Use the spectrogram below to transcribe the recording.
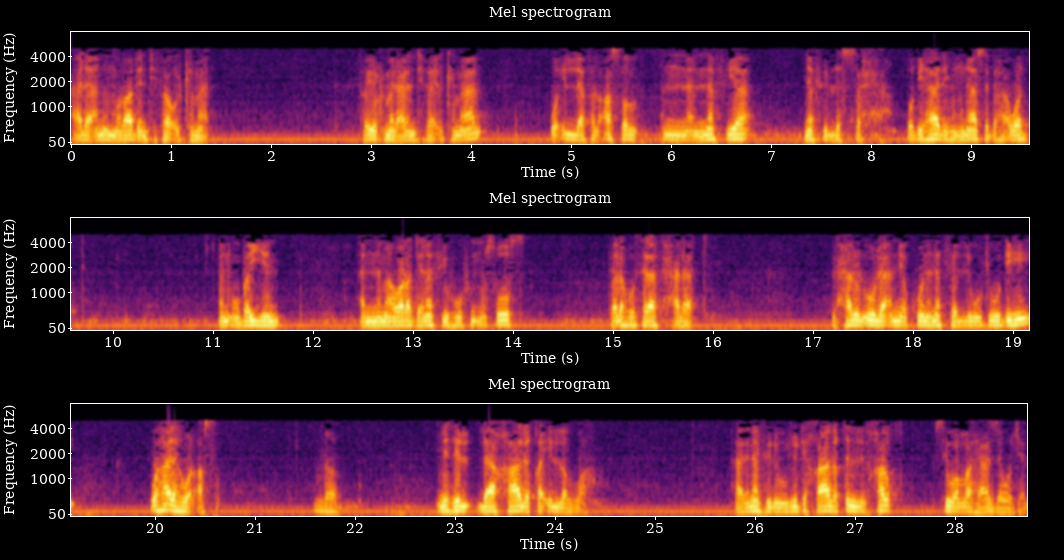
على أن المراد انتفاء الكمال فيحمل على انتفاء الكمال وإلا فالأصل أن النفي نفي للصحة وبهذه المناسبة أود أن أبين أن ما ورد نفيه في النصوص فله ثلاث حالات. الحالة الأولى أن يكون نفيا لوجوده وهذا هو الأصل. نعم. مثل لا خالق إلا الله. هذا نفي لوجود خالق للخلق سوى الله عز وجل.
